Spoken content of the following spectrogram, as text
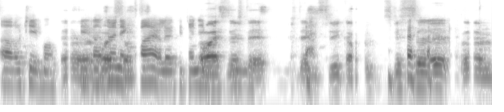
Ah, OK, bon. Euh, tu es rendu un expert, là. Es un ouais, c'est ça, j'étais habitué quand même. Parce que c'est ça, là, euh,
